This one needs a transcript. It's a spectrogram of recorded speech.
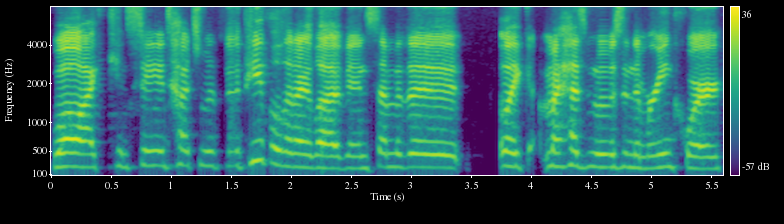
well, I can stay in touch with the people that I love. And some of the, like, my husband was in the Marine Corps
